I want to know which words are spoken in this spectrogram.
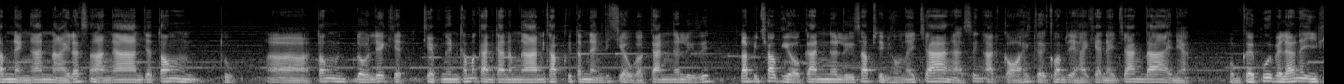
ตำแหน่งงานไหนลักษณะงานจะต้องถูกต้องโดนเรียกเก็บเก็บเงินค้ำประกันการทำงานครับคือตำแหน่งที่เกี่ยวกับการเงินหรือรับผิดชอบเกี่ยวกับการเงินหรือทรัพย์สินของนายจ้างอะซึ่งอาจก่อให้เกิดความเสียหายแก่นายจ้างได้เนี่ยผมเคยพูดไปแล้วใน EP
